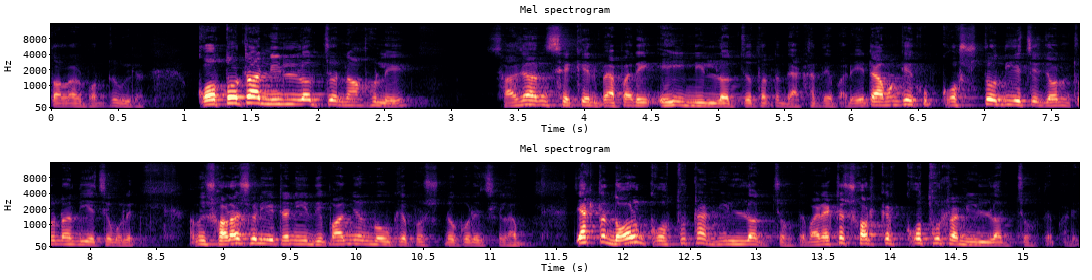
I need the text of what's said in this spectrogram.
তলার ভদ্রমহিলা, কতটা নির্লজ্জ না হলে শাহজাহান শেখের ব্যাপারে এই নির্লজ্জতাটা দেখাতে পারে। এটা আমাকে খুব কষ্ট দিয়েছে, যন্ত্রণা দিয়েছে বলে। আমি সরাসরি এটা নিয়ে দীপাঞ্জন বাবুকে প্রশ্ন করেছিলাম যে একটা দল কতটা নির্লজ্জ হতে পারে, একটা সরকার কতটা নির্লজ্জ হতে পারে?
